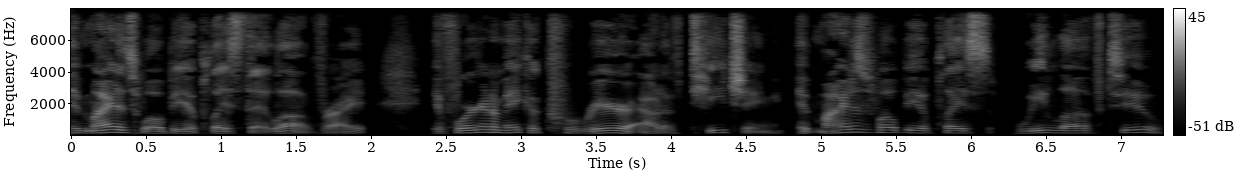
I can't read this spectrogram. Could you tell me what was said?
it might as well be a place they love, right? If we're going to make a career out of teaching, it might as well be a place we love too.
